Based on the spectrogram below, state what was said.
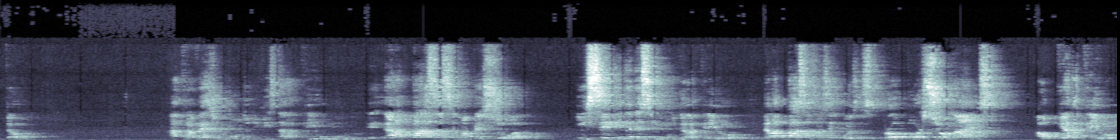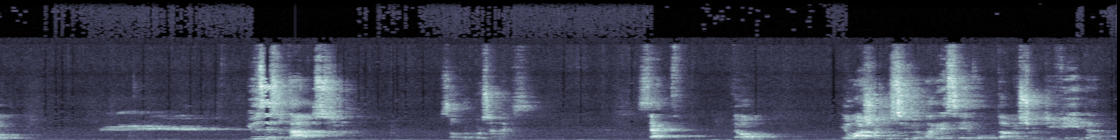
Então, através de um ponto de vista, ela cria um mundo, ela passa a ser uma pessoa inserida nesse mundo que ela criou, ela passa a fazer coisas proporcionais ao que ela criou e os resultados são proporcionais. Certo? Então, eu acho que é possível emagrecer, vou mudar meu estilo de vida,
